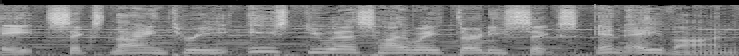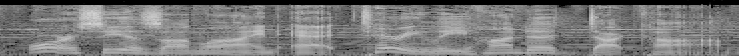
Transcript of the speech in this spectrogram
8693 East US Highway 36 in Avon or see us online at terryleehonda.com.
